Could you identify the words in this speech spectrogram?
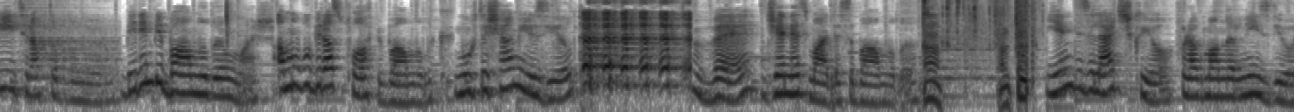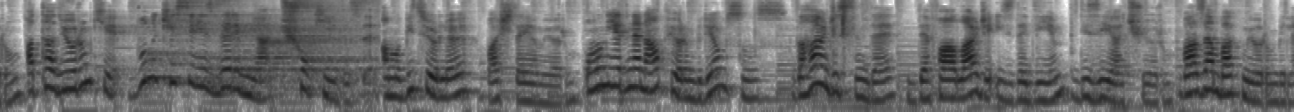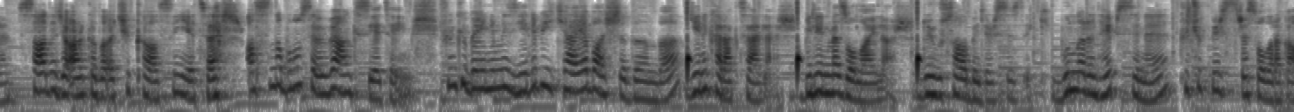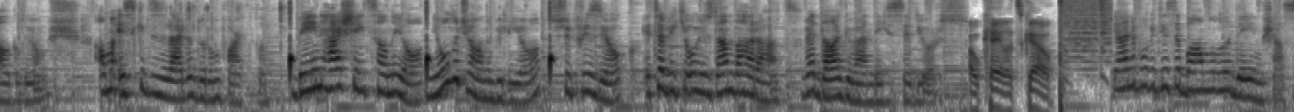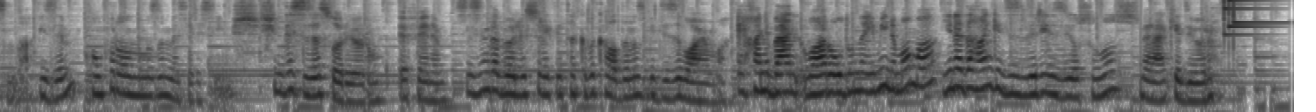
Bir itirafta bulunuyorum. Benim bir bağımlılığım var. Ama bu biraz tuhaf bir bağımlılık. Muhteşem Yüzyıl ve Cennet Mahallesi bağımlılığı. Yeni diziler çıkıyor. Fragmanlarını izliyorum. Hatta diyorum ki bunu kesin izlerim ya. Çok iyi dizi. Ama bir türlü başlayamıyorum. Onun yerine ne yapıyorum biliyor musunuz? Daha öncesinde defalarca izlediğim diziyi açıyorum. Bazen bakmıyorum bile. Sadece arkada açık kalsın yeter. Aslında bunun sebebi anksiyeteymiş. Çünkü beynimiz yeni bir hikaye başladığında yeni karakterler, bilinmez olaylar, duygusal belirsizlik. Bunların hepsini küçük bir stres olarak algılıyormuş. Ama eski dizilerde durum farklı. Beyin her şeyi tanıyor, ne olacağını biliyor, sürpriz yok. E tabii ki o yüzden daha rahat ve daha güvende hissediyoruz. Okay, let's go. Yani bu bir dizi bağımlılığı değilmiş aslında. Bizim konfor alanımızın meselesiymiş. Şimdi size soruyorum efendim. Sizin de böyle sürekli takılı kaldığınız bir dizi var mı? E hani ben var olduğuna eminim ama yine de hangi dizileri izliyorsunuz merak ediyorum.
